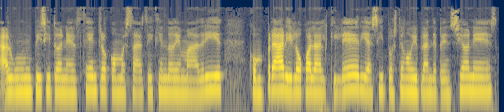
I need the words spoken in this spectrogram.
algún pisito en el centro, como estás diciendo de Madrid, comprar y luego al alquiler y así pues tengo mi plan de pensiones.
